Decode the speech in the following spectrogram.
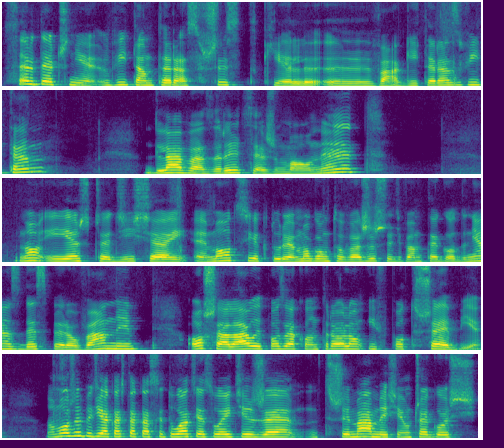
Serdecznie witam teraz wszystkie y, wagi. Teraz witam. Dla Was rycerz monet. No i jeszcze dzisiaj emocje, które mogą towarzyszyć Wam tego dnia. Zdesperowany, oszalały poza kontrolą i w potrzebie. No może być jakaś taka sytuacja, słuchajcie, że trzymamy się czegoś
